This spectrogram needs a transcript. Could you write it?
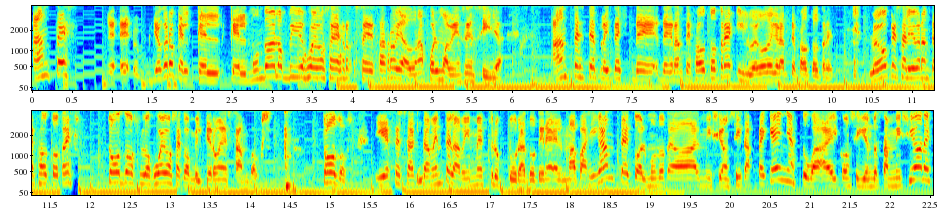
antes eh, eh, yo creo que el, que, el, mundo de los videojuegos se, se, desarrolla de una forma bien sencilla. Antes de PlayStation de, de Grand Theft Auto 3 y luego de Grand Theft Auto 3. Luego que salió Grand Theft Auto 3, todos los juegos se convirtieron en sandbox todos. Y es exactamente la misma estructura. Tú tienes el mapa gigante, todo el mundo te va a dar misioncitas pequeñas, tú vas a ir consiguiendo esas misiones,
